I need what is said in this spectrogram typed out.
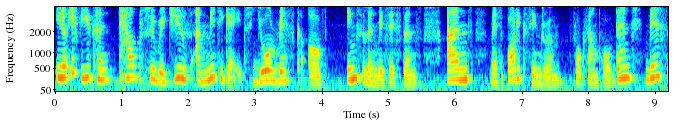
you know, if you can help to reduce and mitigate your risk of insulin resistance and metabolic syndrome, for example, then this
